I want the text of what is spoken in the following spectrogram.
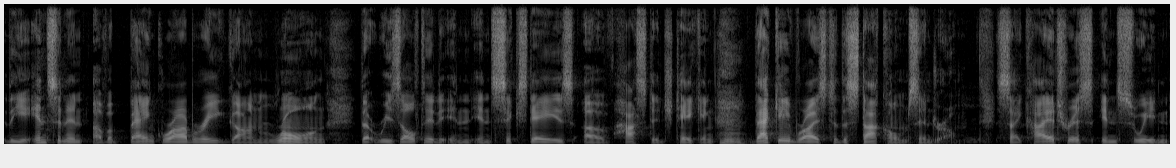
the incident of a bank robbery gone wrong that resulted in, in six days of hostage taking, that gave rise to the Stockholm Syndrome psychiatrists in Sweden.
